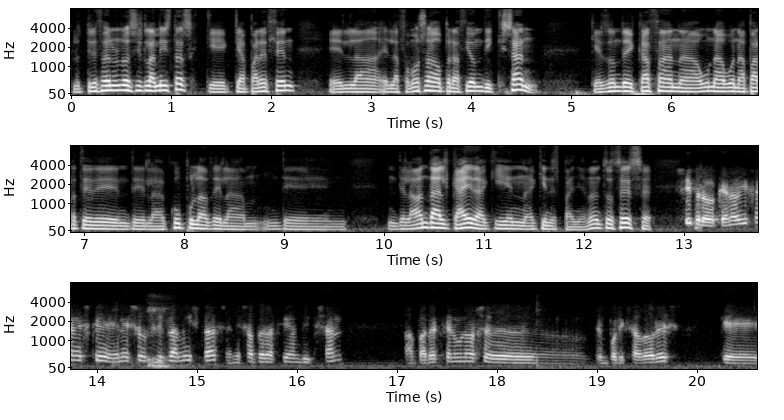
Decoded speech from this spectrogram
Lo utilizan unos islamistas que, que aparecen en la, en la famosa operación Dixan, que es donde cazan a una buena parte de, de la cúpula de la, de, de la banda Al Qaeda aquí en, aquí en España. ¿no? Entonces, eh, Sí, pero lo que no dicen es que en esos islamistas, en esa operación Dixan, aparecen unos eh, temporizadores que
